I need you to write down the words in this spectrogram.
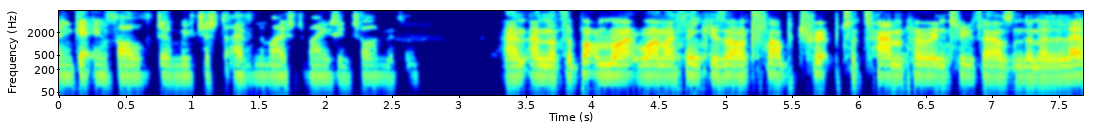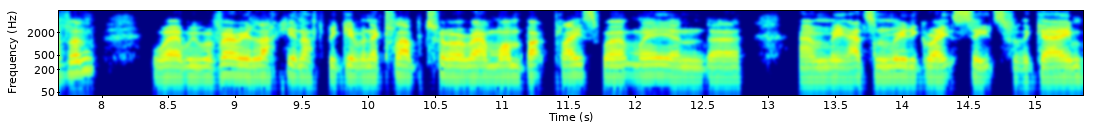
and get involved. And we've just having the most amazing time with them. And, and the bottom right one, I think, is our club trip to Tampa in 2011, where we were very lucky enough to be given a club tour around One Buck Place, weren't we? And uh, and we had some really great seats for the game.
